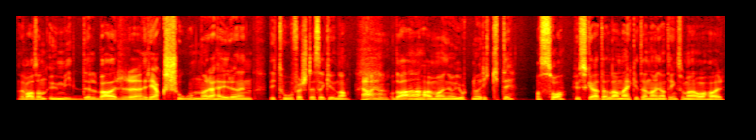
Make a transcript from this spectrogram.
Det var en sånn umiddelbar eh, reaksjon når jeg hører den de to første sekundene. Ja, ja. Og da har man jo gjort noe riktig. Og så husker jeg at jeg la merke til en annen ting som jeg òg har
